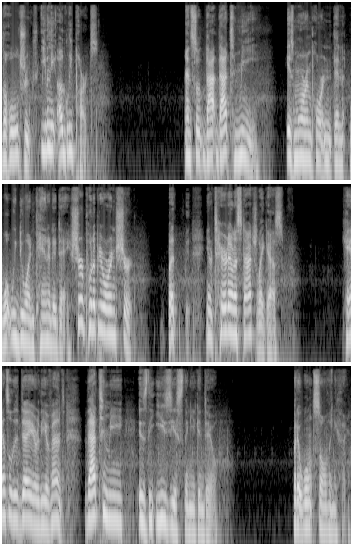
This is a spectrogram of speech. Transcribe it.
the whole truth, even the ugly parts. And so that that to me is more important than what we do on Canada Day. Sure, put up your orange shirt. But, you know, tear down a statue, I guess. Cancel the day or the event. That to me is the easiest thing you can do. But it won't solve anything.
